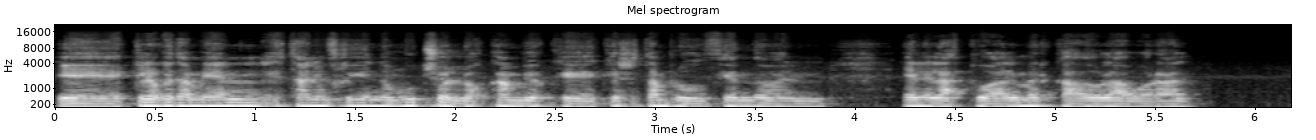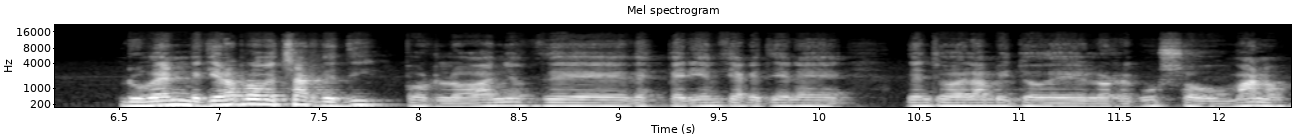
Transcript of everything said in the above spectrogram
eh, creo que también están influyendo mucho en los cambios que, se están produciendo en, el actual mercado laboral. Rubén, me quiero aprovechar de ti por los años de, experiencia que tienes dentro del ámbito de los recursos humanos.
